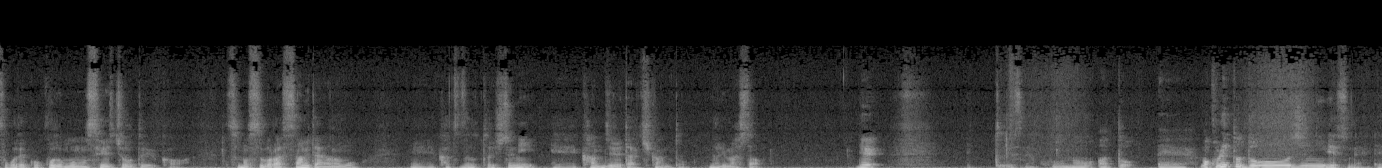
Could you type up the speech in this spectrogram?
そこでこう子どもの成長というかその素晴らしさみたいなのも、えー、活動と一緒に、えー、感じれた期間となりました。でとですねこのあと、えーまあ、これと同時にですねえっ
